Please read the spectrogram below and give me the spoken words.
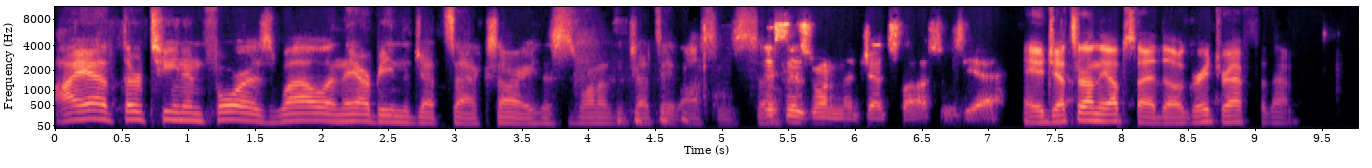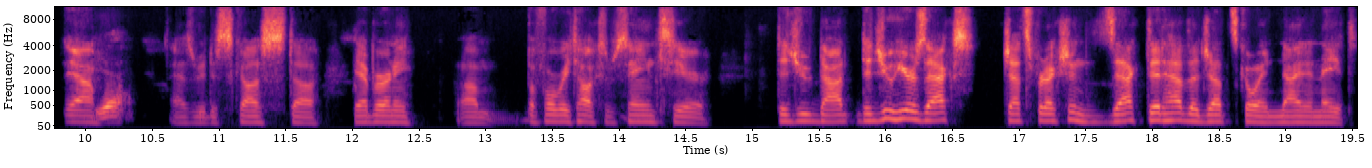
I have 13 and 4 as well, and they are beating the Jets, Zach. Sorry. This is one of the Jets' eight losses. So, This is one of the Jets' losses. Yeah, Hey, Jets are on the upside though. Great draft for them. yeah, yeah. as we discussed. Uh, yeah, Bernie, um, before we talk some Saints here, did you not, did you hear Zach's Jets prediction? Zach did have the Jets going 9 and 8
